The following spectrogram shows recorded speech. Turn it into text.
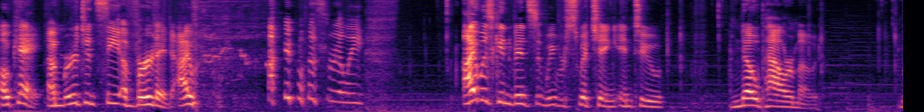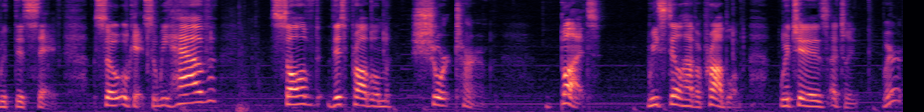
okay, emergency averted. I, I was really, I was convinced that we were switching into no power mode with this save. So, okay, so we have solved this problem short term, but we still have a problem, which is actually where.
